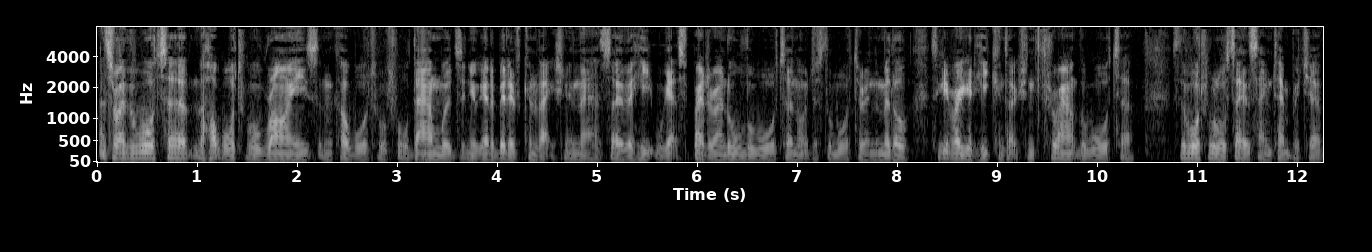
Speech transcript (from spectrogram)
That's right. The water, the hot water will rise and the cold water will fall downwards, and you'll get a bit of convection in there. So the heat will get spread around all the water, not just the water in the middle. So you get very good heat conduction throughout the water. So the water will all stay the same temperature.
